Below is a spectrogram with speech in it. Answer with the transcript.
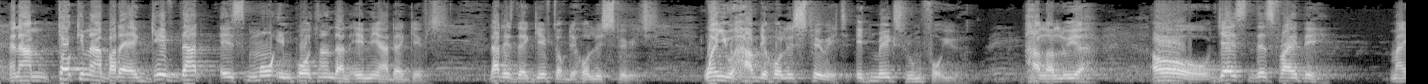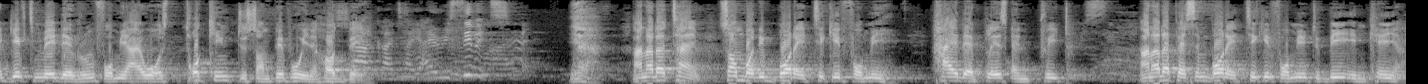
And I'm talking about a gift that is more important than any other gift. That is the gift of the Holy Spirit. When you have the Holy Spirit, it makes room for you. Hallelujah. Oh, just this Friday, my gift made a room for me. I was talking to some people in a Hout Bay. I receive it. Yeah. Another time, somebody bought a ticket for me, hide a place and preach. Another person bought a ticket for me to be in Kenya.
